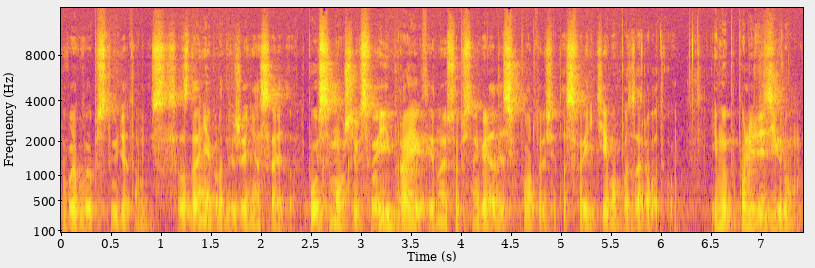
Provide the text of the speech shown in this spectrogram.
веб- веб-студия, там, создание, продвижение сайтов. После мы ушли в свои проекты, ну и, собственно говоря, до сих пор, то есть это свои темы по заработку. И мы популяризируем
